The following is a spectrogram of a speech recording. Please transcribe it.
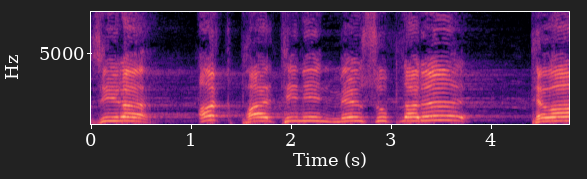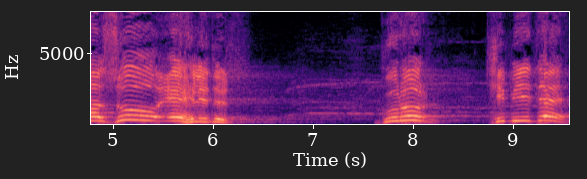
Zira AK Parti'nin mensupları tevazu ehlidir. Gurur, kibide,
